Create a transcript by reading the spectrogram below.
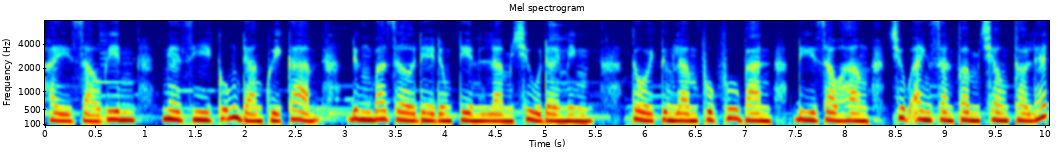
hay giáo viên, nghề gì cũng đáng quý cả. Đừng bao giờ để đồng tiền làm chủ đời mình. Tôi từng làm phục vụ bàn, đi giao hàng, chụp ảnh sản phẩm trong toilet,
